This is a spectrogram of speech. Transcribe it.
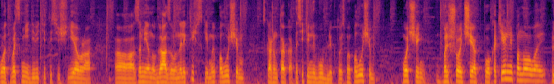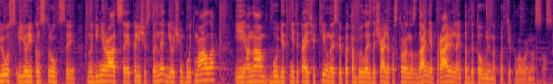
от 8-9 тысяч евро э, замену газового на электрический, мы получим, скажем так, относительный бублик. То есть мы получим очень большой чек по котельной по новой, плюс ее реконструкции, но генерация количества энергии очень будет мало, и она будет не такая эффективна, если бы это было изначально построено здание правильно и подготовлено под тепловой насос.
